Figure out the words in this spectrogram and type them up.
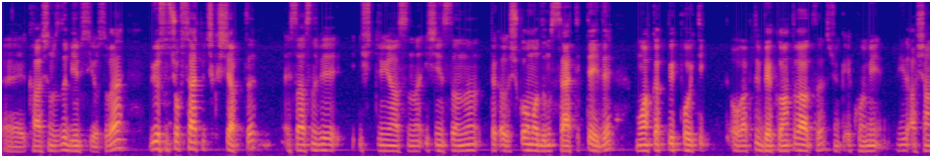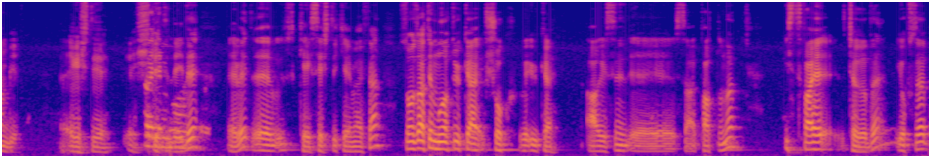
E, karşımızda BİM CEO'su var. Biliyorsunuz çok sert bir çıkış yaptı. Esasında bir iş dünyasına, iş insanının pek alışık olmadığımız sertlikteydi. Muhakkak bir politik olarak da bir background vardı. Çünkü ekonomi aşan bir eleştiri şiddetindeydi. Evet, e, seçti KMF'den. Sonra zaten Murat Ülker, Şok ve Ülker ailesinin e, patronu istifaya çağırdı. Yoksa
